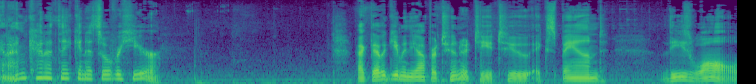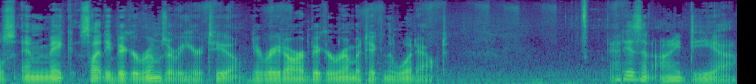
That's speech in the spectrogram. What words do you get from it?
And I'm kind of thinking it's over here. In fact, that would give me the opportunity to expand these walls and make slightly bigger rooms over here too. Get radar a bigger room by taking the wood out. That is an idea.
